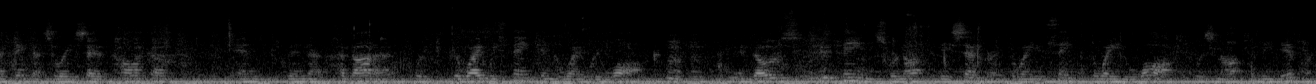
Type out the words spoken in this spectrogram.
I think that's the way you say it, halakha. And the Haggadah, we- the way we think and the way we walk. Mhm. And those two things were not to be separate. The way you think, the way you walk was not to be different.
